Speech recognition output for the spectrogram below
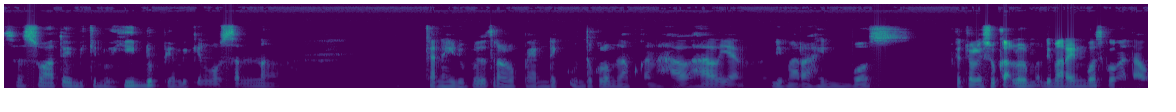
sesuatu yang bikin lo hidup yang bikin lo seneng. Karena hidup lo itu terlalu pendek untuk lo melakukan hal-hal yang dimarahin bos. Kecuali suka lo dimarahin bos gue nggak tahu.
